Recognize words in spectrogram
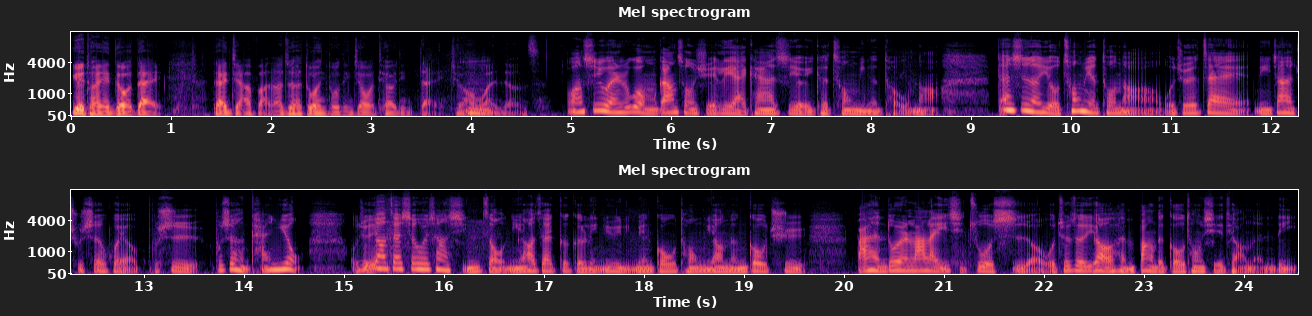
乐团也都有戴戴假发，然后就还多很多顶，叫我挑一顶戴就好玩这样子。王希文，如果我们刚从学历来看，他是有一颗聪明的头脑。但是呢，有聪明的头脑，我觉得在你将来出社会哦，不是不是很堪用。我觉得要在社会上行走，你要在各个领域里面沟通，要能够去。把很多人拉来一起做事哦，我觉得要有很棒的沟通协调能力，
